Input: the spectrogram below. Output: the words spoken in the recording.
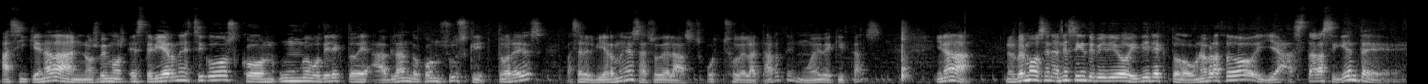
Así que nada, nos vemos este viernes, chicos, con un nuevo directo de Hablando con suscriptores. Va a ser el viernes, a eso de las 8 de la tarde, 9 quizás. Y nada, nos vemos en el siguiente vídeo y directo. Un abrazo y hasta la siguiente.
